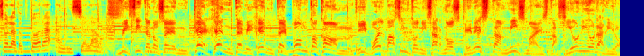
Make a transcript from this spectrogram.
Soy la doctora Alicia Laos. Visítenos en quegentemigente.com y vuelva a sintonizarnos en esta misma estación y horario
